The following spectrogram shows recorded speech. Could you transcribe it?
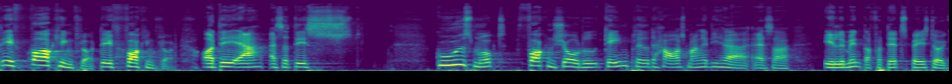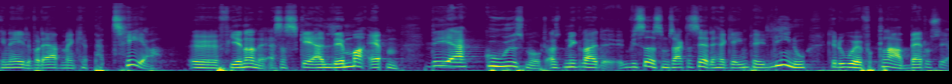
Det er fucking flot, det er fucking flot. Og det er, altså det er gudesmukt, fucking sjovt ud. Gameplayet, det har også mange af de her, altså elementer fra Dead Space, det originale, hvor det er, at man kan partere øh, fjenderne, altså skære lemmer af dem. Det er gudesmukt. Og Nikolaj, vi sidder som sagt og ser det her gameplay lige nu. Kan du øh, forklare, hvad du ser?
